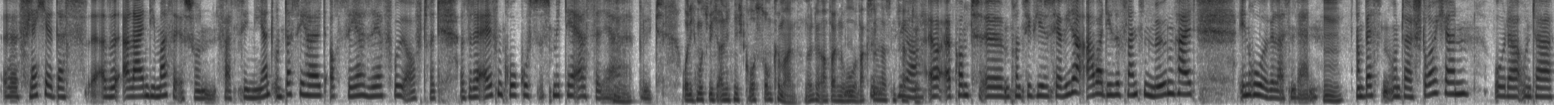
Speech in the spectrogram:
äh, Fläche. Das, also allein die Masse ist schon faszinierend und dass sie halt auch sehr, sehr früh auftritt. Also der Elfenkrokus ist mit der erste, der blüht. Und ich muss mich eigentlich nicht groß drum kümmern. Ne? Den Einfach in Ruhe wachsen lassen, fertig. Ja, er, er kommt äh, im Prinzip jedes Jahr wieder, aber diese Pflanzen mögen halt in Ruhe gelassen werden. Hm. Am besten unter Sträuchern oder unter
